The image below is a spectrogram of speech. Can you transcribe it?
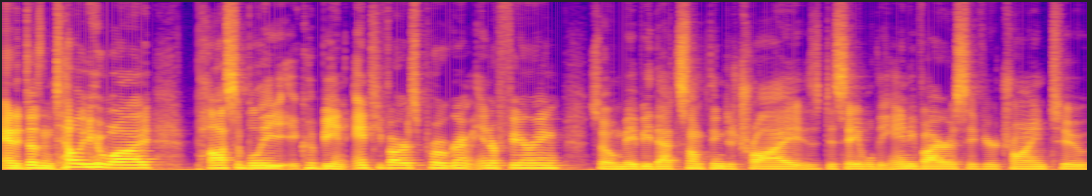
And it doesn't tell you why. Possibly it could be an antivirus program interfering. So maybe that's something to try is disable the antivirus if you're trying to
